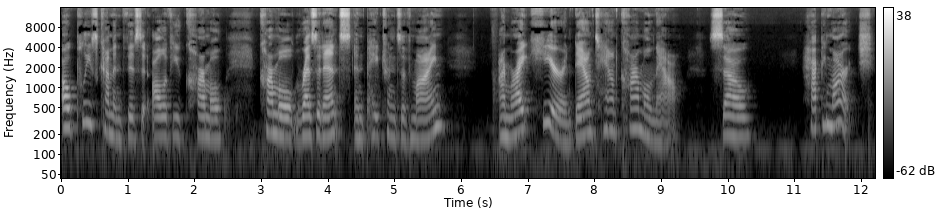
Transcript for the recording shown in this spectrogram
Oh, please come and visit all of you Carmel, Carmel residents and patrons of mine. I'm right here in downtown Carmel now. So, happy March.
